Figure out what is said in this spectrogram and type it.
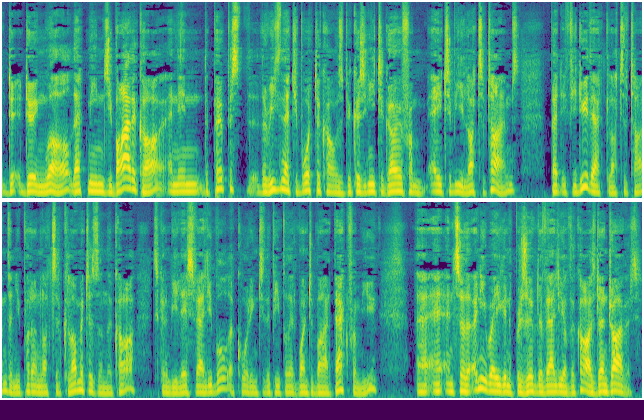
d- doing well, that means you buy the car, and then the purpose, the reason that you bought the car was because you need to go from A to B lots of times. But if you do that lots of times and you put on lots of kilometers on the car, it's going to be less valuable according to the people that want to buy it back from you. Uh, and, and so the only way you're going to preserve the value of the car is don't drive it.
